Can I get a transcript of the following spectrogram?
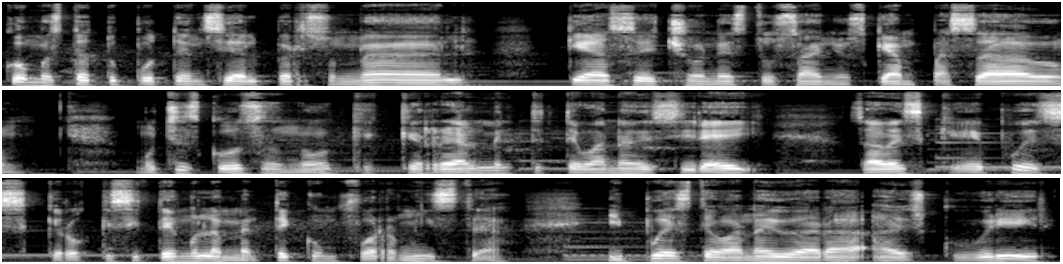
cómo está tu potencial personal, qué has hecho en estos años que han pasado, muchas cosas, ¿no? Que, realmente te van a decir, hey, ¿sabes qué? Pues creo que sí tengo la mente conformista y pues te van a ayudar a, a descubrir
